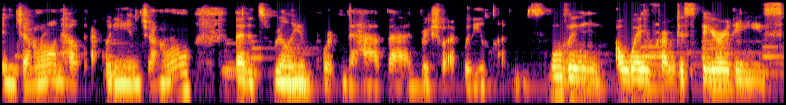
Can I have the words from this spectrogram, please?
in general and health equity in general, that it's really important to have that racial equity lens. Moving away from disparities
